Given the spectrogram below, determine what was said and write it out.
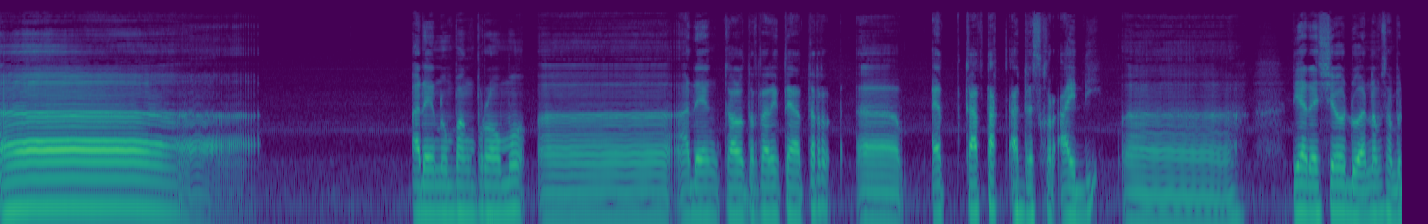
uh, ada yang numpang promo uh, ada yang kalau tertarik teater uh, at katak underscore id uh, dia ada show 26 sampai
